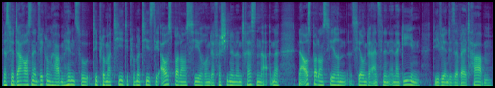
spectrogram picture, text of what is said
dass wir daraus eine Entwicklung haben hin zu Diplomatie. Diplomatie ist die Ausbalancierung der verschiedenen Interessen, eine, eine Ausbalancierung der einzelnen Energien, die wir in dieser Welt haben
